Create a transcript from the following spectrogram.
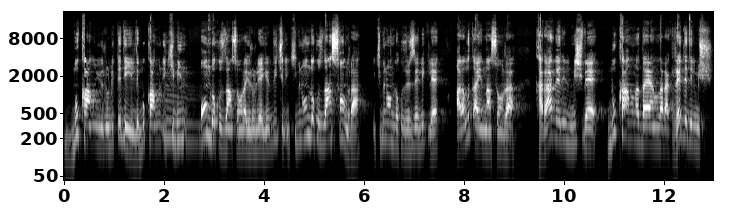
bu kanun yürürlükte değildi. Bu kanun 2019'dan sonra yürürlüğe girdiği için 2019'dan sonra 2019 özellikle Aralık ayından sonra karar verilmiş ve bu kanuna dayanılarak reddedilmiş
